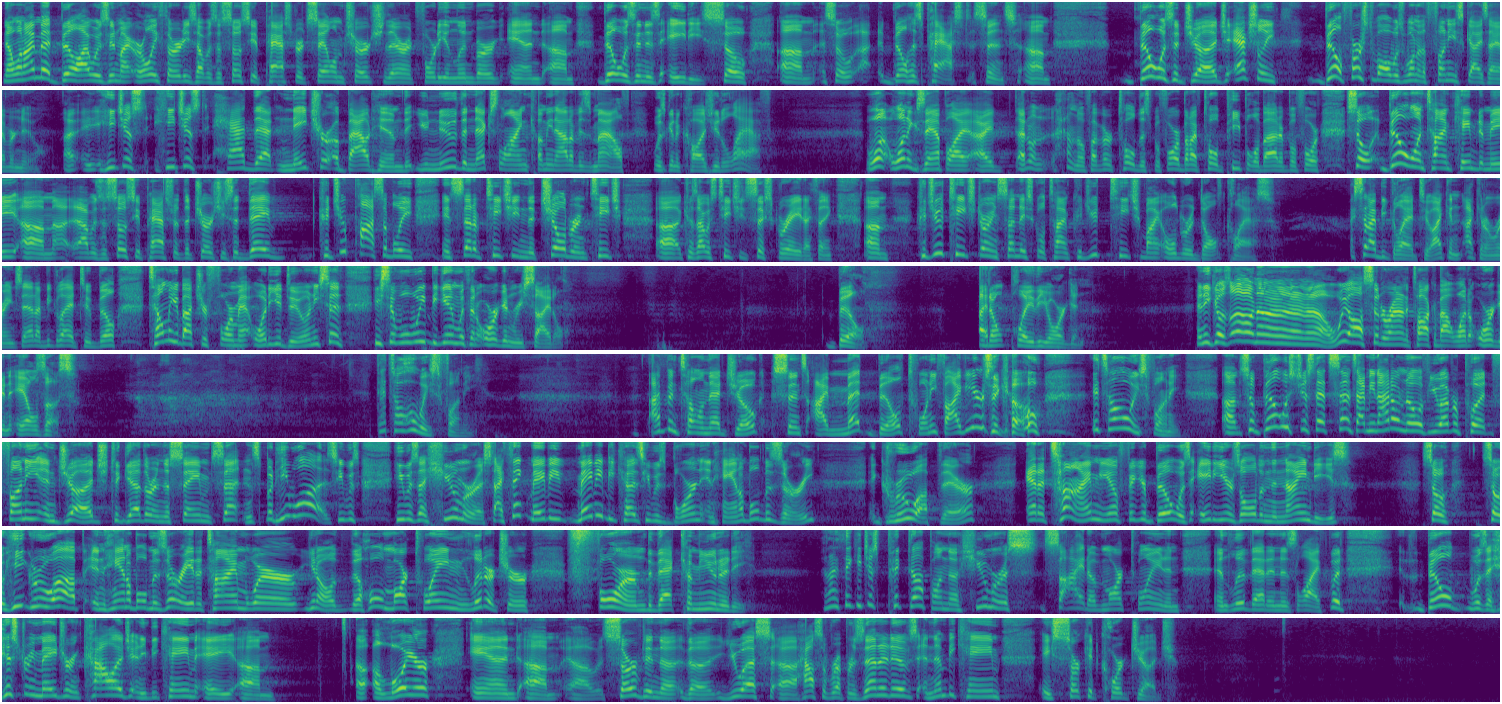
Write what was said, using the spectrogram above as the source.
Now, when I met Bill, I was in my early 30s. I was associate pastor at Salem Church there at 40 in Lindbergh, and um, Bill was in his 80s. So, um, so uh, Bill has passed since. Um, Bill was a judge. Actually, Bill, first of all, was one of the funniest guys I ever knew. Uh, he just he just had that nature about him that you knew the next line coming out of his mouth was going to cause you to laugh. One, one example, I, I, I, don't, I don't know if I've ever told this before, but I've told people about it before. So, Bill one time came to me. Um, I, I was associate pastor at the church. He said, Dave, could you possibly, instead of teaching the children, teach, because uh, I was teaching sixth grade, I think, um, could you teach during Sunday school time, could you teach my older adult class? I said, I'd be glad to. I can, I can arrange that. I'd be glad to. Bill, tell me about your format. What do you do? And he said, he said, well, we begin with an organ recital. Bill, I don't play the organ. And he goes, Oh, no, no, no, no, no. We all sit around and talk about what organ ails us. That's always funny. I've been telling that joke since I met Bill 25 years ago. It's always funny. Um, so Bill was just that sense. I mean, I don't know if you ever put funny and judge together in the same sentence, but he was. He was. He was a humorist. I think maybe maybe because he was born in Hannibal, Missouri, grew up there at a time. You know, figure Bill was 80 years old in the 90s, so. So he grew up in Hannibal, Missouri at a time where, you know, the whole Mark Twain literature formed that community. And I think he just picked up on the humorous side of Mark Twain and, and lived that in his life. But Bill was a history major in college and he became a, um, a lawyer and um, uh, served in the, the U.S. Uh, House of Representatives and then became a circuit court judge.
